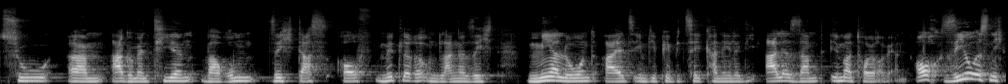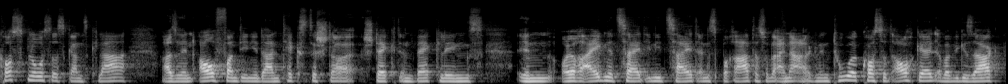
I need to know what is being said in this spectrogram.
zu ähm, argumentieren, warum sich das auf mittlere und lange Sicht mehr lohnt als eben die PPC-Kanäle, die allesamt immer teurer werden. Auch SEO ist nicht kostenlos, das ist ganz klar. Also den Aufwand, den ihr da in Texte steckt, in Backlinks, in eure eigene Zeit, in die Zeit eines Beraters oder einer Agentur, kostet auch Geld. Aber wie gesagt,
